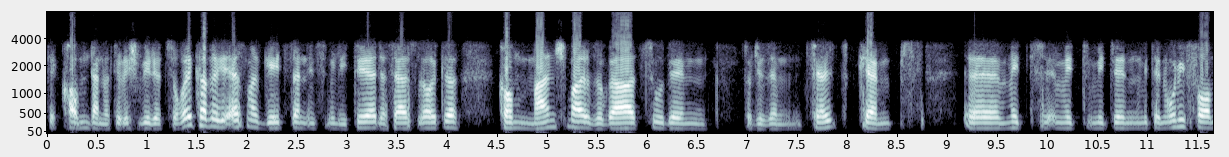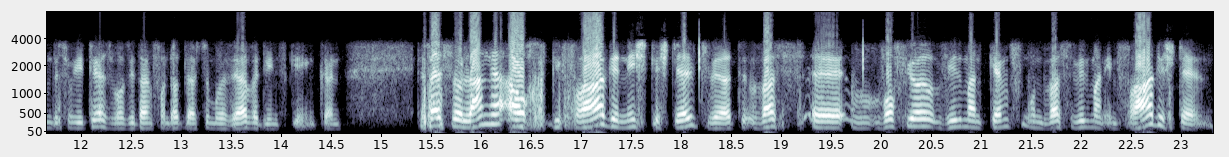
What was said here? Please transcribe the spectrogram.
Wir kommen dann natürlich wieder zurück, aber erstmal geht's dann ins Militär. Das heißt, Leute kommen manchmal sogar zu den zu diesen Zeltcamps äh, mit mit mit den mit den Uniformen des Militärs, wo sie dann von dort gleich zum Reservedienst gehen können. Das heißt, solange auch die Frage nicht gestellt wird, was, äh, wofür will man kämpfen und was will man in Frage stellen,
